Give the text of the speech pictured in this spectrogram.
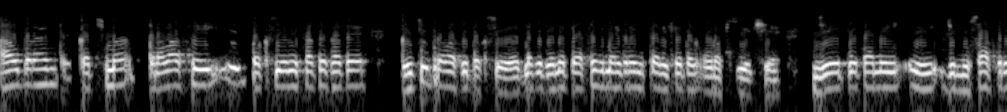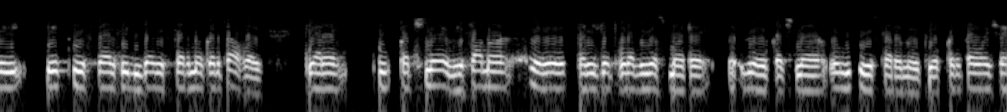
આ ઉપરાંત કચ્છમાં પ્રવાસી પક્ષીઓની સાથે સાથે ઋતુ પ્રવાસી પક્ષીઓ, એટલે કે જેને પેસેજ માઇગ્રન્ટ તરીકે પણ ઓળખીએ છીએ, જે પોતાની જે મુસાફરી એક વિસ્તારથી બીજા વિસ્તારમાં કરતા હોય, ત્યારે કચ્છને વિસામાં તરીકે થોડા દિવસ માટે કચ્છના વિસ્તારોનો ઉપયોગ કરતા હોય છે.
